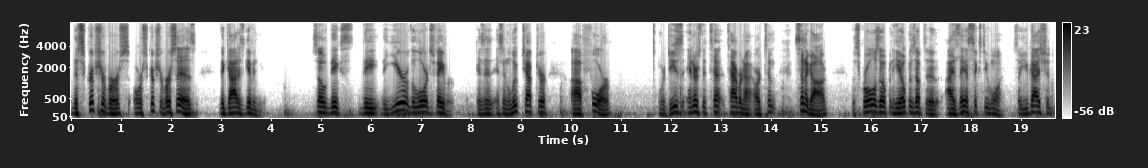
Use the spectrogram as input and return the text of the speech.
the scripture verse or scripture verses that God has given you. So the the the year of the Lord's favor, because it's in Luke chapter uh, four, where Jesus enters the t- tabernacle or t- synagogue. The scroll is open. He opens up to Isaiah 61. So you guys should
